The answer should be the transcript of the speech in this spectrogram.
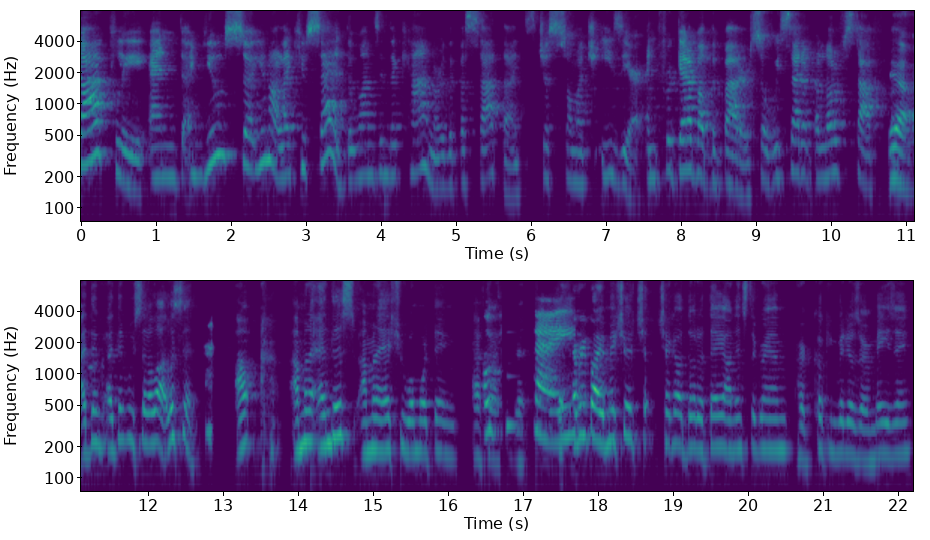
Exactly, and and use uh, you know like you said the ones in the can or the passata. It's just so much easier. And forget about the butter. So we said a, a lot of stuff. Yeah, I think I think we said a lot. Listen, I'm I'm gonna end this. I'm gonna ask you one more thing after okay. Everybody, make sure to ch- check out Dorothea on Instagram. Her cooking videos are amazing.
